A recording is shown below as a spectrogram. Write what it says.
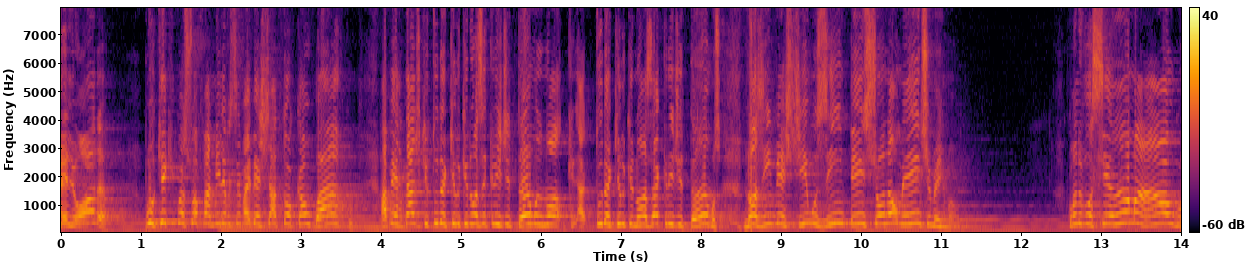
melhora. Por que, que com a sua família você vai deixar tocar o barco? A verdade é que tudo aquilo que nós acreditamos, nós, tudo aquilo que nós acreditamos, nós investimos intencionalmente, meu irmão. Quando você ama algo,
